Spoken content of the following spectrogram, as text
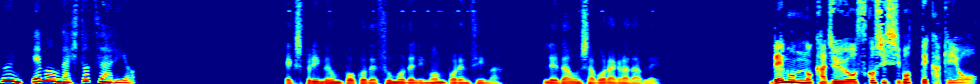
うん、レモンが一つあるよ。Exprime un poco de zumo de limón por encima. Le da un sabor agradable. レモンの果汁を少し絞ってかけよう。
